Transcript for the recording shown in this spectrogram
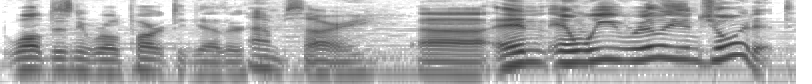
Walt Disney World park together, I'm sorry. uh, and and we really enjoyed it.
